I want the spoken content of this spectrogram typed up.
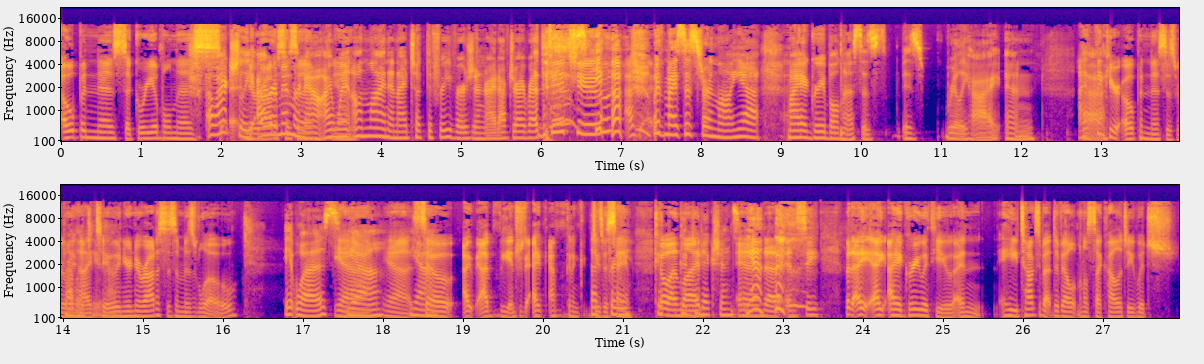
openness, agreeableness. Oh, actually, I remember now. I Yeah. went online and I took the free version right after I read this. Did you? Yeah, with my sister in law. Yeah, my agreeableness is is really high, and I think your openness is really high too too, high. and your neuroticism is low. it was. Yeah, yeah, yeah. yeah. So I, I'd be interested. I, I'm going to do the same. good- Go good online predictions. and Yeah. uh, and see. But I, I I agree with you. And he talks about developmental psychology, which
